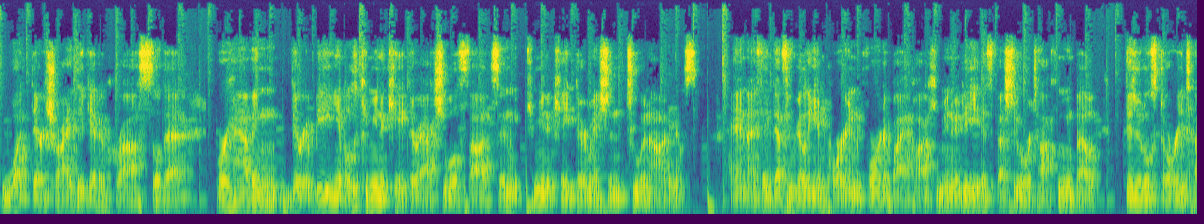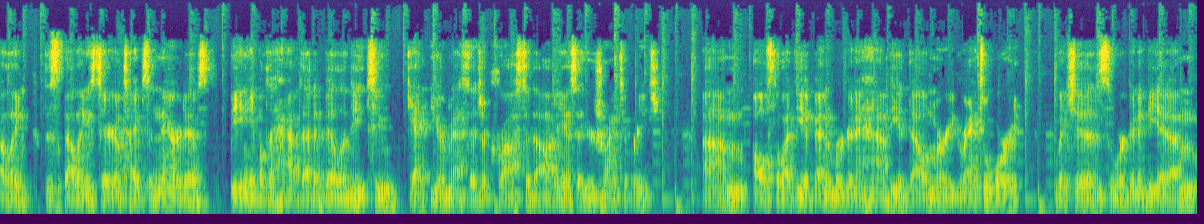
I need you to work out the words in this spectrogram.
what they're trying to get across so that we're having, they're being able to communicate their actual thoughts and communicate their mission to an audience. And I think that's really important for the BIPOC community, especially when we're talking about digital storytelling, dispelling stereotypes and narratives, being able to have that ability to get your message across to the audience that you're trying to reach. Um, also, at the event, we're going to have the Adele Murray Grant Award, which is we're going to be um,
